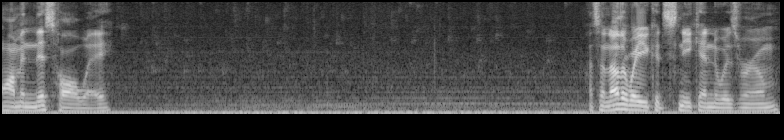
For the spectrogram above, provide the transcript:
Oh, I'm in this hallway. That's another way you could sneak into his room.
